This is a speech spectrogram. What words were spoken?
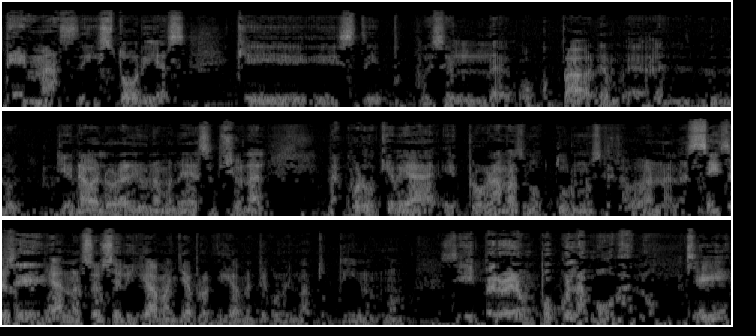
temas, de historias que este, pues él ocupaba, llenaba el horario de una manera excepcional. Me acuerdo que había eh, programas nocturnos que acababan a las 6 de la mañana, o sea, se ligaban ya prácticamente con el matutino, ¿no? Sí, pero era un poco la moda, ¿no? Sí.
